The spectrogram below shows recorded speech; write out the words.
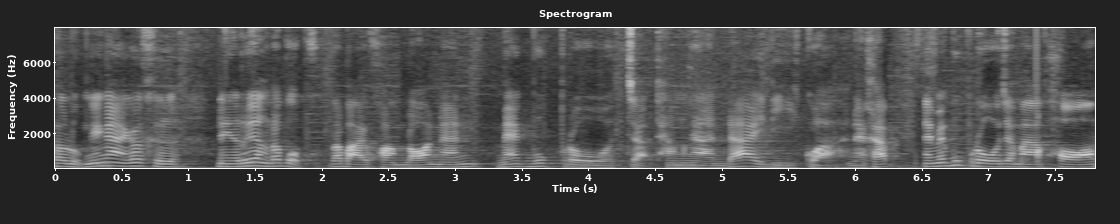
สรุปง่ายๆ ก็คือ ในเรื่องระบบระบายความร้อนนั้น MacBook Pro จะทำงานได้ดีกว่านะครับ ใน MacBook Pro จะมาพร้อม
